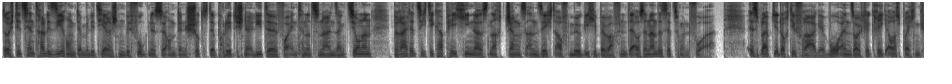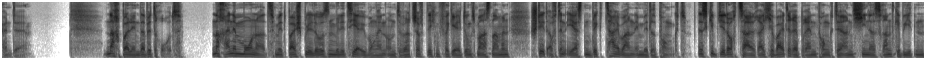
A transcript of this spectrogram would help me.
Durch die Zentralisierung der militärischen Befugnisse und den Schutz der politischen Elite vor internationalen Sanktionen bereitet sich die KP Chinas nach Changs Ansicht auf mögliche bewaffnete Auseinandersetzungen vor. Es bleibt jedoch die Frage, wo ein solcher Krieg ausbrechen könnte. Nachbarländer bedroht. Nach einem Monat mit beispiellosen Militärübungen und wirtschaftlichen Vergeltungsmaßnahmen steht auf den ersten Blick Taiwan im Mittelpunkt. Es gibt jedoch zahlreiche weitere Brennpunkte an Chinas Randgebieten,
